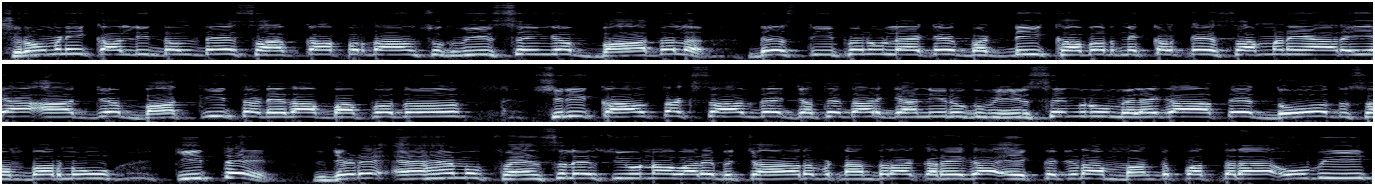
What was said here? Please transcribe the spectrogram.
ਸ਼੍ਰੋਮਣੀ ਅਕਾਲੀ ਦਲ ਦੇ ਸਾਬਕਾ ਪ੍ਰਧਾਨ ਸੁਖਬੀਰ ਸਿੰਘ ਬਾਦਲ ਦੇ ਅਸਤੀਫੇ ਨੂੰ ਲੈ ਕੇ ਵੱਡੀ ਖਬਰ ਨਿਕਲ ਕੇ ਸਾਹਮਣੇ ਆ ਰਹੀ ਆ। ਅੱਜ ਬਾਕੀ ਧੜੇ ਦਾ ਵਫਦ ਸ਼੍ਰੀ ਅਕਾਲ ਤਖਤ ਸਾਹਿਬ ਦੇ ਜਥੇਦਾਰ ਗਿਆਨੀ ਰਘਵੀਰ ਸਿੰਘ ਨੂੰ ਮਿਲੇਗਾ ਅਤੇ 2 ਦਸੰਬਰ ਨੂੰ ਕੀਤੇ ਜਿਹੜੇ ਅਹਿਮ ਫੈਸਲੇ ਸੀ ਉਹਨਾਂ ਬਾਰੇ ਵਿਚਾਰ ਵਟਾਂਦਰਾ ਕਰੇਗਾ। ਇੱਕ ਜਿਹੜਾ ਮੰਗ ਪੱਤਰ ਹੈ, ਉਹ ਵੀ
